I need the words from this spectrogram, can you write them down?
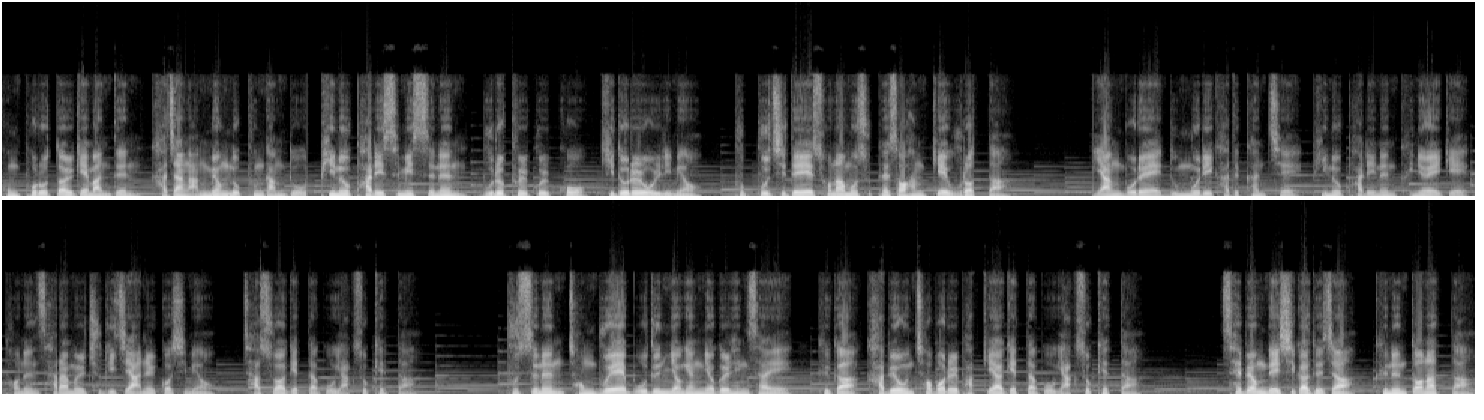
공포로 떨게 만든 가장 악명 높은 강도 비누 파리 스미스는 무릎을 꿇고 기도를 올리며 북부지대의 소나무 숲에서 함께 울었다. 양볼에 눈물이 가득한 채 비누 파리는 그녀에게 더는 사람을 죽이지 않을 것이며 자수하겠다고 약속했다. 부스는 정부의 모든 영향력을 행사해 그가 가벼운 처벌을 받게 하겠다고 약속했다. 새벽 4시가 되자 그는 떠났다.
